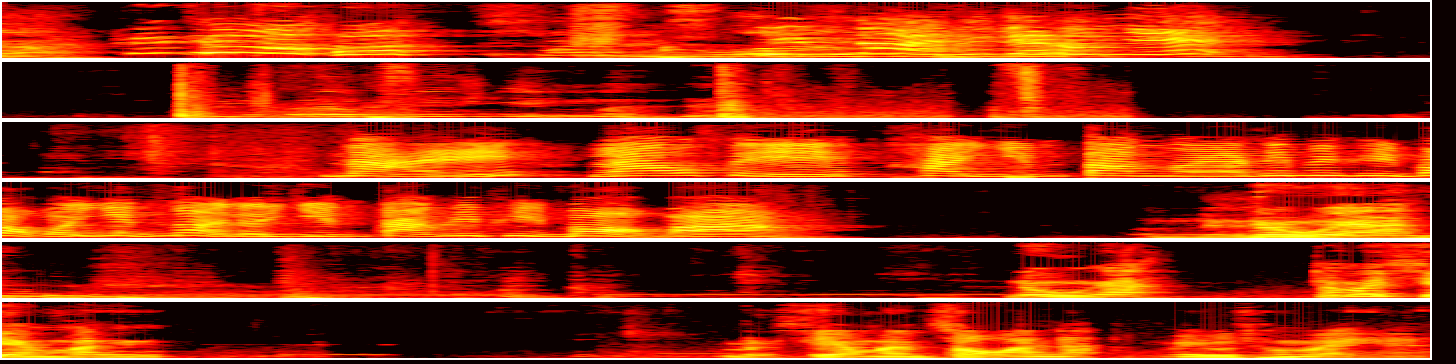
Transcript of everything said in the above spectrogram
อะพี่เจ้าไม่มีส่วยิ้มหน่อยพี่เก่งทำงี้เริ่มที่ยิ้ม ไหนเล่าสิใครยิ้มตามเวลาที่พี่พีชบอกว่ายิ้มหน่อยแล้วยิ้มตามพี่พีชบอกบ้าง หนูไงหนูไงทำไมเสียงมัน มันเสียงมันซ้อนอะไม่รู้ทำไมฮะ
